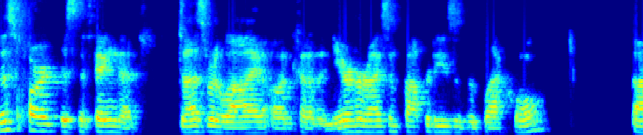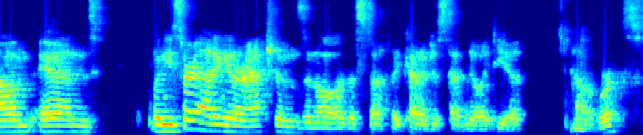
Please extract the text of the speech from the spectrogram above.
this part is the thing that does rely on kind of the near horizon properties of the black hole. Um, and when you start adding interactions and all of this stuff, they kind of just have no idea how it works.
